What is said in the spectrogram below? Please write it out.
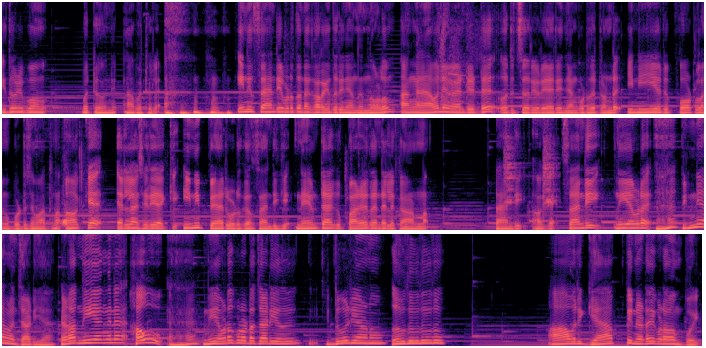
ഇതുവഴി പോ പറ്റുമോ? ആ പറ്റൂല. ഇനി സാൻഡി ഇവിടെ തന്നെ കറങ്ങി തരും ഞാൻ നിന്നോളും. അങ്ങനെ അവന് വേണ്ടിയിട്ട് ഒരു ചെറിയൊരു ഏരിയ ഞാൻ കൊടുത്തിട്ടുണ്ട്. ഇനി ഈ ഒരു പോർട്ടൽ അങ്ങ് പൊട്ടിച്ച് മാറ്റണം. ഓക്കെ എല്ലാം ശരിയാക്കി. ഇനി പേര് കൊടുക്കാം സാൻഡിക്ക്. നെയിം ടാഗ് പഴയ തന്നെ കാണണം. സാൻഡി ഓക്കെ. സാൻഡി നീ എവിടെ? പിന്നെ അവൻ ചാടിയാ? എടാ നീ എങ്ങനെ? ഹൗ? നീ എവിടെ കൂടെ ചാടിയത്? ഇതുവഴിയാണോ? ഇത് ഇത് ഇത് ഇത്. ആ ഒരു ഗ്യാപ്പിനിടെ കൂടെ അവൻ പോയി.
